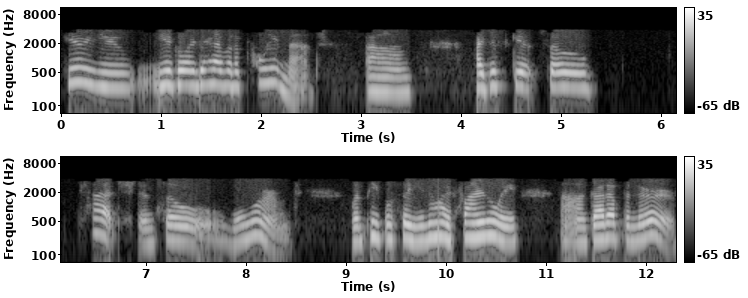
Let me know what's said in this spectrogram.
here you you're going to have an appointment. Um, I just get so touched and so warmed when people say, you know, I finally uh, got up the nerve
